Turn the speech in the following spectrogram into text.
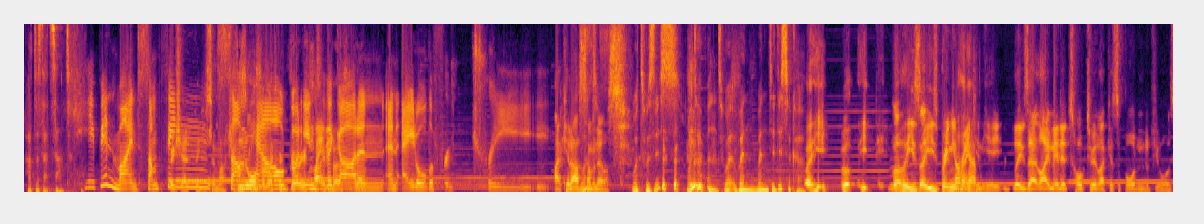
How does that sound? Keep in mind, something Appreciate it. Thank you so much. This is also, like, somehow a got very into funny the person, garden and ate all the fruit tree. I can ask What? someone else. What was this? What happened? Wh- When when did this occur? Well, he, well, he, well, he's uh, he's bringing Nothing rank in here. He believes that like I need to talk to like a subordinate of yours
